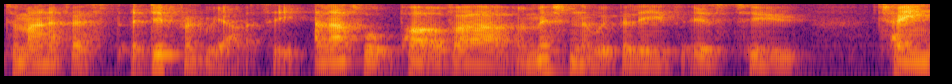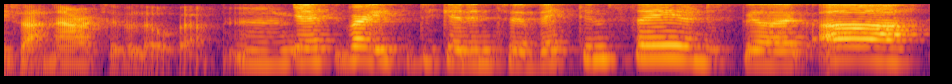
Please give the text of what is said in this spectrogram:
to manifest a different reality. And that's what part of our mission that we believe is to change that narrative a little bit. Mm, yeah, it's very easy to get into a victim state and just be like, ah,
